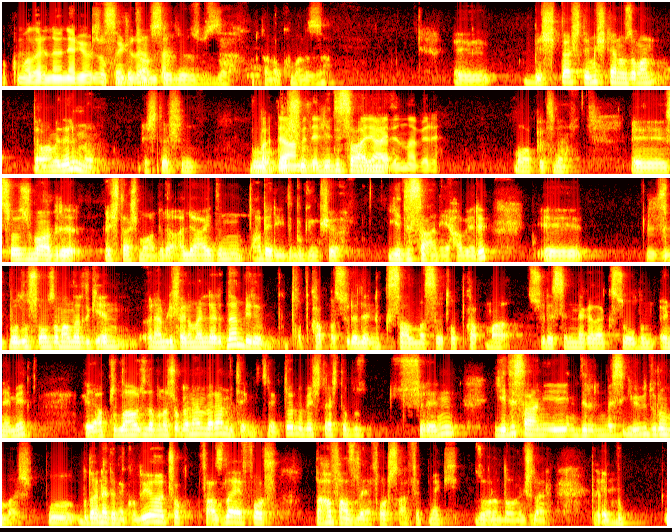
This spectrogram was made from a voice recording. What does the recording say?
Okumalarını öneriyoruz Kesinlikle okuyucularımıza. tavsiye ediyoruz biz de buradan okumanızı. Ee, Beşiktaş demişken o zaman devam edelim mi? Beşiktaş'ın bu Bak, devam edelim. 7 saniye Ali Aydın'ın haberi. Muhabbetine. Ee, sözcü muhabiri, Beşiktaş muhabiri Ali Aydın'ın haberiydi bugünkü 7 saniye haberi. Ee, Futbolun son zamanlardaki en önemli fenomenlerinden biri top kapma sürelerinin kısalması, top kapma süresinin ne kadar kısa olduğunun önemi. E, Abdullah Avcı da buna çok önem veren bir teknik direktör ve Beşiktaş'ta bu sürenin 7 saniyeye indirilmesi gibi bir durum var. Bu, bu da ne demek oluyor? Çok fazla efor, daha fazla efor sarf etmek zorunda oyuncular. E, bu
